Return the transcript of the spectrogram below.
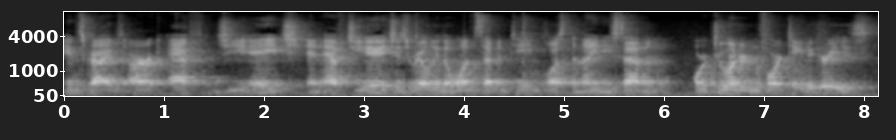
inscribes arc FGH, and FGH is really the 117 plus the 97 or 214 degrees.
